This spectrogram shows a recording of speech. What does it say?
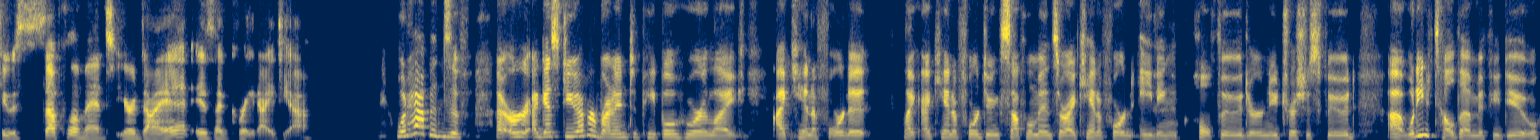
to supplement your diet is a great idea. What happens if, or I guess, do you ever run into people who are like, I can't afford it? Like, I can't afford doing supplements or I can't afford eating whole food or nutritious food. Uh, what do you tell them if you do?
